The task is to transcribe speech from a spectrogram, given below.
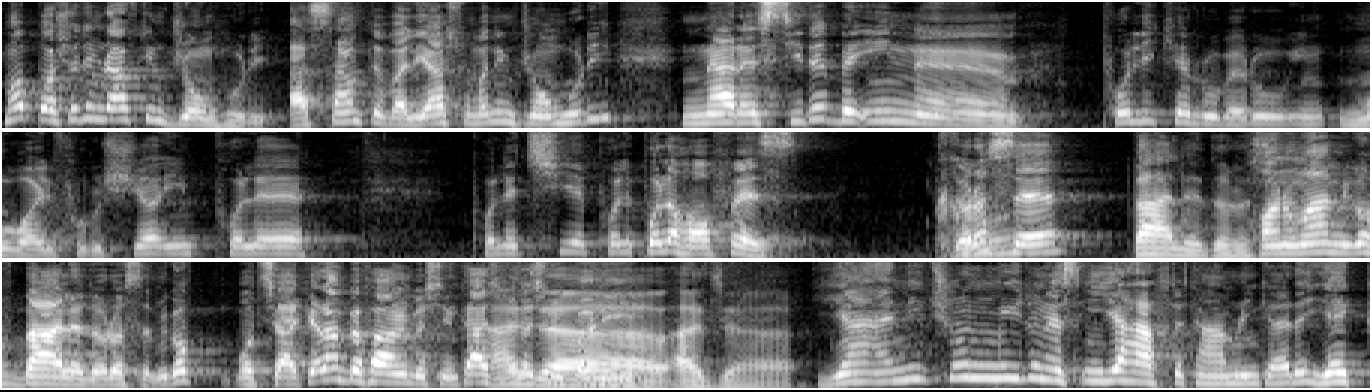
ما باشدیم رفتیم جمهوری. از سمت ولیعصر اومدیم جمهوری. نرسیده به این پلی که روبرو این موبایل فروشی ها این پل پل چیه؟ پل پل حافظ. درسته؟ بله درست. خانم هم می‌گفت بله درسته. می‌گفت متشکرم بفرمایید بشین. تشویقش می‌کنی عجب یعنی چون می‌دونست این یه هفته تمرین کرده یک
